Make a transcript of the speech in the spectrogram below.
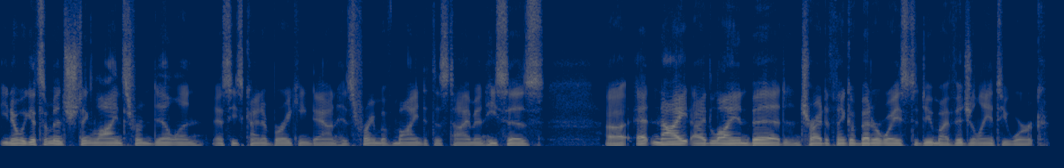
you know, we get some interesting lines from Dylan as he's kind of breaking down his frame of mind at this time, and he says, uh, "At night, I'd lie in bed and try to think of better ways to do my vigilante work,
